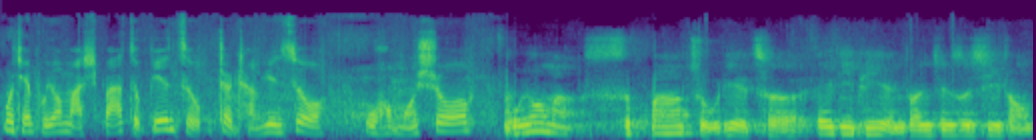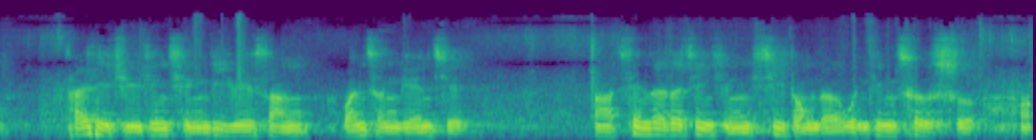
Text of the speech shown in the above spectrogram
目前普悠马十八组编组正常运作。吴鸿谋说：“普悠马十八组列车 ADP 远端监视系统，台铁局已经请立约商完成连接，啊，现在在进行系统的稳定测试。啊，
